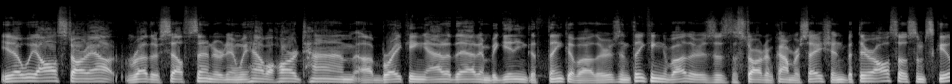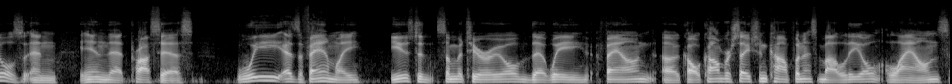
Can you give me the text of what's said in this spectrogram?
you know, we all start out rather self centered and we have a hard time uh, breaking out of that and beginning to think of others. And thinking of others is the start of conversation, but there are also some skills in, in that process. We as a family used some material that we found uh, called Conversation Confidence by Leil Lowndes,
